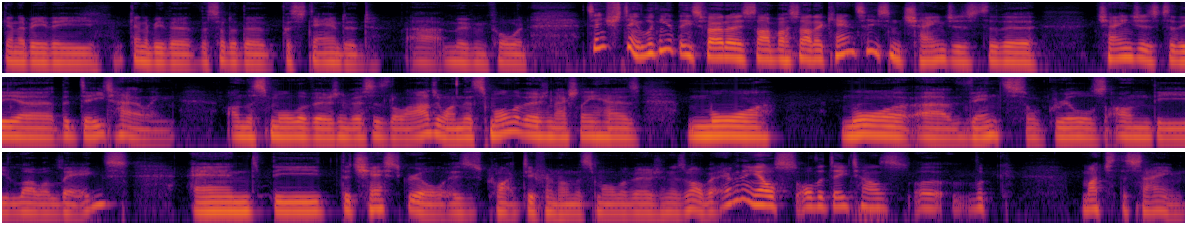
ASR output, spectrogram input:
going to be the going to be the, the sort of the the standard uh, moving forward. It's interesting looking at these photos side by side. I can see some changes to the changes to the uh, the detailing on the smaller version versus the larger one. The smaller version actually has more more uh, vents or grills on the lower legs, and the the chest grill is quite different on the smaller version as well. But everything else, all the details uh, look much the same.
